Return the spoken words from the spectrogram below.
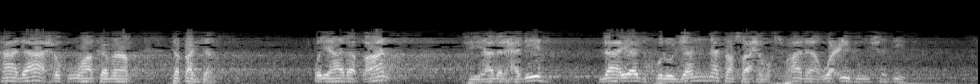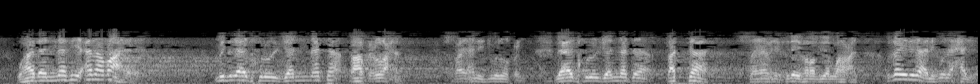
هذا حكمها كما تقدم. ولهذا قال في هذا الحديث لا يدخل الجنة صاحب مكسب هذا وعيد شديد. وهذا النفي على ظاهره. مثل لا يدخل الجنة قاطع رحم. صحيح الوقي لا يدخل الجنة قتال. صحيح حذيفة رضي الله عنه. غير ذلك من حديث.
